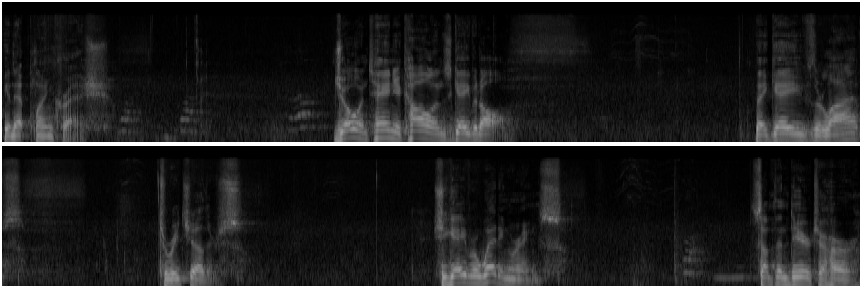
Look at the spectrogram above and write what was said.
in that plane crash. Joe and Tanya Collins gave it all. They gave their lives to reach others. She gave her wedding rings, something dear to her,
